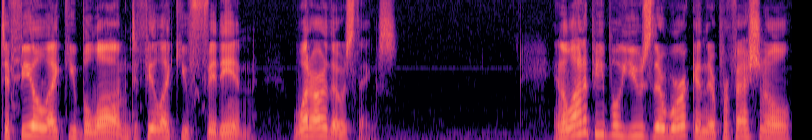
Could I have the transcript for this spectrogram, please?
to feel like you belong, to feel like you fit in? What are those things? And a lot of people use their work and their professional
